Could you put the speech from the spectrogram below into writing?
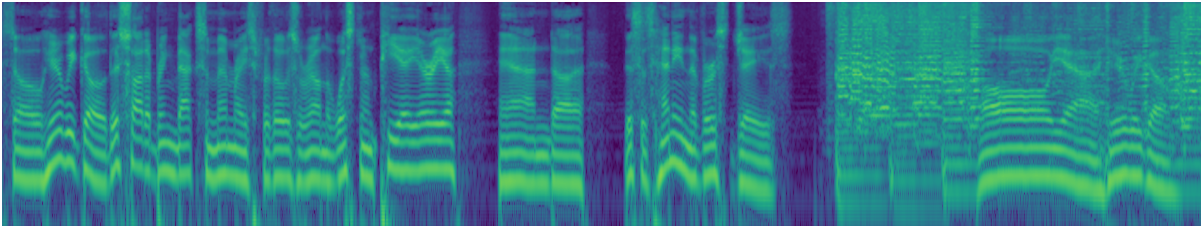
So here we go. This ought to bring back some memories for those around the western PA area. And uh, this is Henny the Versajays. Oh, yeah. Here we go.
